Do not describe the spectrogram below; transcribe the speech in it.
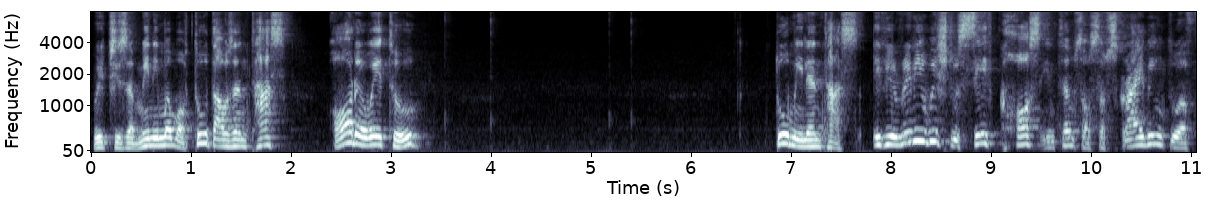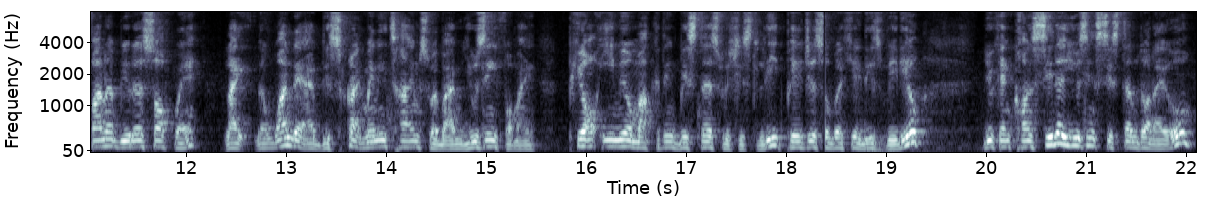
which is a minimum of 2,000 tasks all the way to 2 million tasks. If you really wish to save costs in terms of subscribing to a funnel builder software, like the one that I've described many times where I'm using for my pure email marketing business, which is Leadpages over here in this video, you can consider using Systeme.io,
